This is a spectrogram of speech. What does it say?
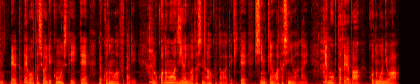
ん、で例えば私は離婚していてで子供が2人、はい。でも子供は自由に私に会うことができて親権は私にはない、はい。でも例えば子供には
